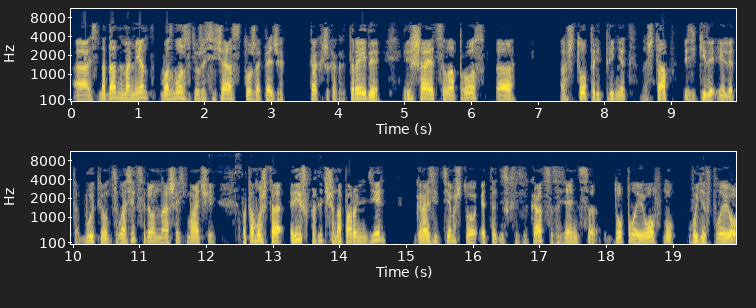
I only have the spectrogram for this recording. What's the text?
А на данный момент, возможно, уже сейчас тоже, опять же, так же, как и трейды, решается вопрос, а, что предпринят штаб Эзекиля Эллита. Будет ли он, согласится ли он на 6 матчей. Потому что риск продлить еще на пару недель грозит тем, что эта дисквалификация затянется до плей-офф, ну, выйдет в плей-офф,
